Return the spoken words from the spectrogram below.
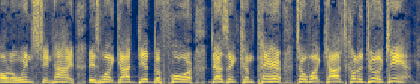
on a Wednesday night is what God did before doesn't compare to what God's going to do again.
